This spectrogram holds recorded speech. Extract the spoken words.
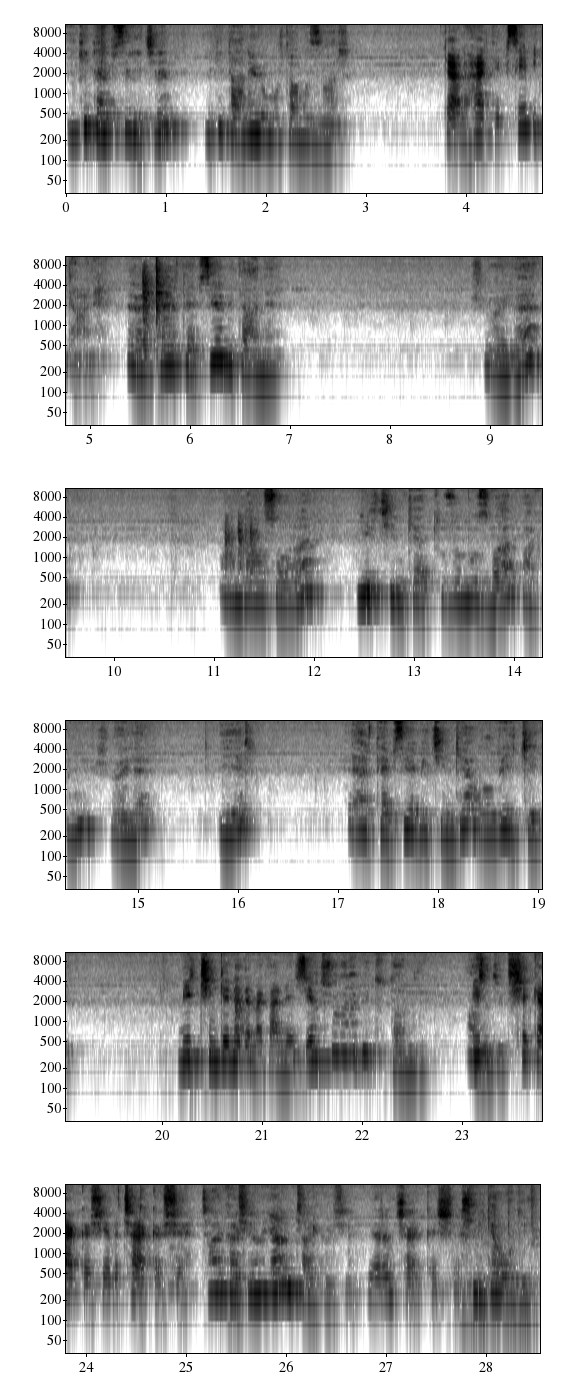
İki tepsi için iki tane yumurtamız var. Yani her tepsiye bir tane. Evet her tepsiye bir tane. Şöyle. Ondan sonra bir çimke tuzumuz var. Bakın şöyle. Bir. Her tepsiye bir çimke oldu iki. Bir çinge ne demek anneciğim? Şöyle bir tutalım. Bir Azıcık. şeker kaşığı ya da çay kaşığı. Çay kaşığını yarım çay kaşığı. Yarım çay kaşığı. Çimke odur.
